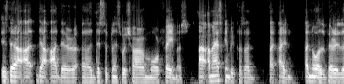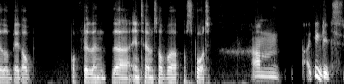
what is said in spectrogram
is there uh, there are other uh, disciplines which are more famous? I, I'm asking because I, I I I know a very little bit of of Finland uh, in terms of, uh, of sport. Um, I think it's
